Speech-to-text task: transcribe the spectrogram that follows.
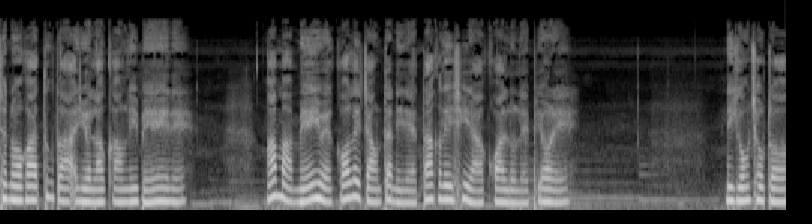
ကျွန်တော်ကသူ့သားအရွယ်လောက်ကောင်းလေးပဲတဲ့ငါမှမဲရွယ်ကောလိပ်ကျောင်းတက်နေတဲ့တားကလေးရှိတာခွာလို့လည်းပြောတယ်။ ညီကုန်းချုပ်တော့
